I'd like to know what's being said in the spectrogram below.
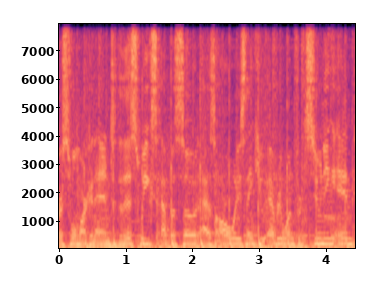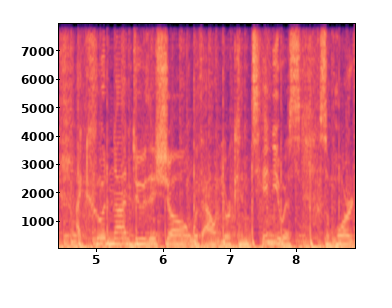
course, we'll mark an end to this week's episode. As always, thank you everyone for tuning in. I could not do this show without your continuous support.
